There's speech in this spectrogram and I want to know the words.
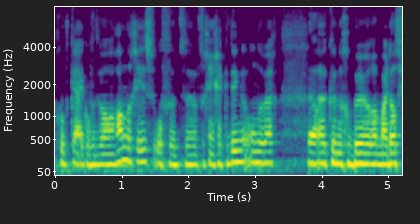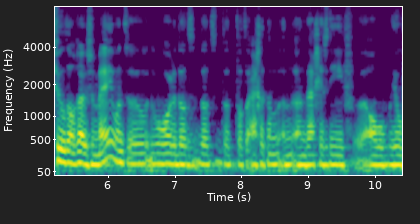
goed kijken of het wel handig is, of, het, uh, of er geen gekke dingen onderweg ja. uh, kunnen gebeuren. Maar dat viel dan reuze mee, want we hoorden dat, dat, dat, dat eigenlijk een, een, een, weg is die al heel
